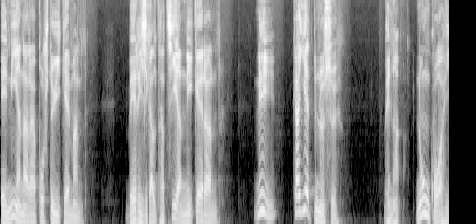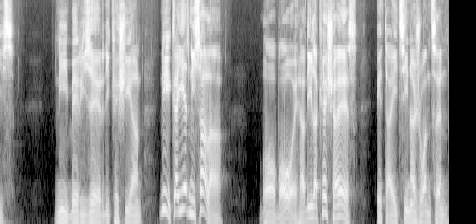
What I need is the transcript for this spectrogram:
enian ara postu ikeman. Beriz galtatzian nik eran. Ni, kaiet nusu. Bena, nunko ahiz? ni berizer di kesian, ni kaiet ni sala. Bo, bo, e la kesa ez, eta eitzina joan zen.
